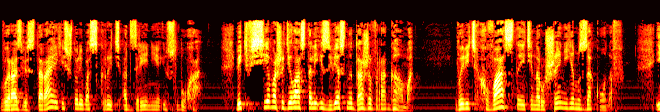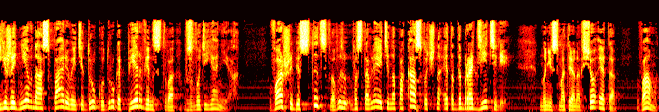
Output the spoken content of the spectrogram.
вы разве стараетесь что-либо скрыть от зрения и слуха? Ведь все ваши дела стали известны даже врагам. Вы ведь хвастаете нарушением законов и ежедневно оспариваете друг у друга первенство в злодеяниях. Ваше бесстыдство вы выставляете на показ, точно это добродетели. Но, несмотря на все это, вам,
